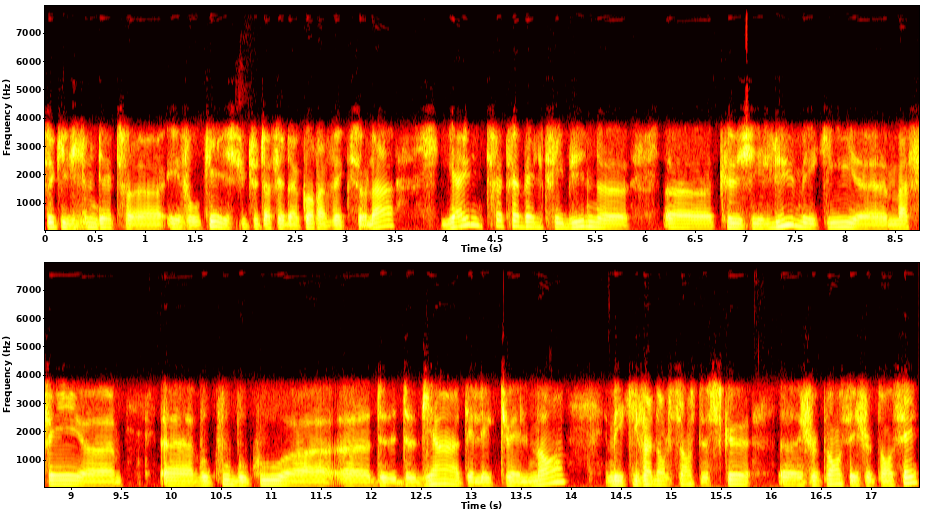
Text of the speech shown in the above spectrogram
ceux qui viennent d'être euh, évoqués, et je suis tout à fait d'accord avec cela. Il y a une très très belle tribune euh, euh que j'ai lue, mais qui euh, m'a fait beaucoup beaucoup de, de, bien intellectuellement, mais qui va dans le sens de ce que je pense et je pensais.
